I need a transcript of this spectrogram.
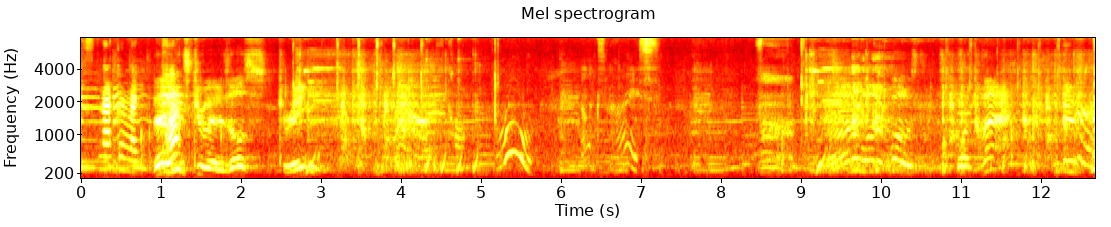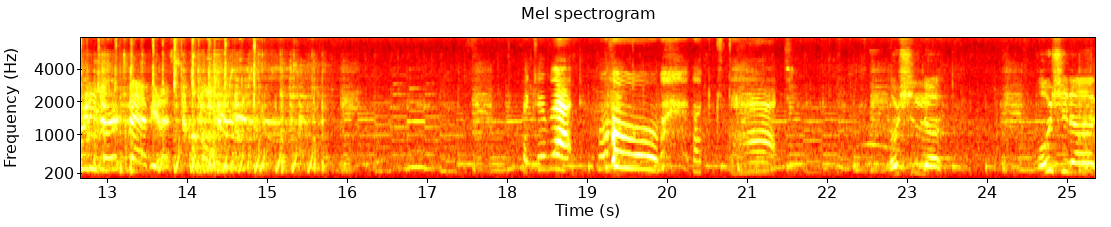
It's not gonna like That pop. instrument is all stringy. Ooh, that looks nice. Picture of that. Ooh, look at that. Ocean, uh, ocean, uh.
